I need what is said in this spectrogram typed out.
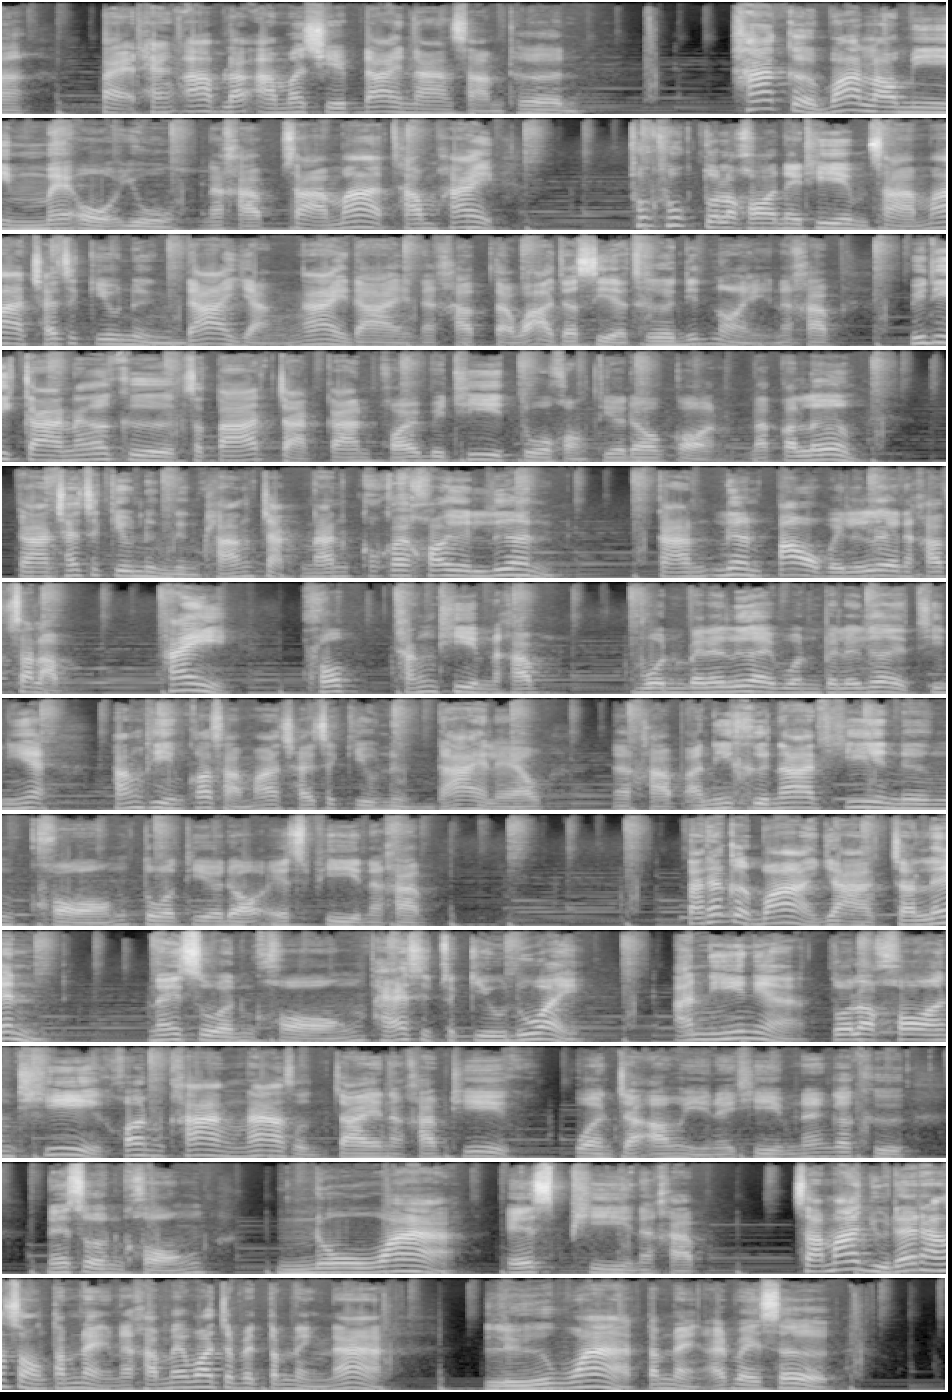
แปะแทงอัพและอาร์มาชิฟได้นาน 3 เทิร์นถ้าเกิดว่าเรามีเมโออยู่นะครับ สามารถทำให้ ทุกๆ ตัวละครในทีมสามารถใช้สกิลหนึ่งได้อย่างง่ายได้นะครับ แต่ว่าอาจจะเสียเทิร์นนิดหน่อยนะครับ วิธีการนั้นก็คือสตาร์ทจากการพอยต์ไปที่ตัวของเทียดอก่อน แล้วก็เริ่มการใช้สกิลหนึ่งหนึ่งครั้งจากนั้นก็ค่อย ๆ เลื่อน การเลื่อนเป้าไปเรื่อยๆนะครับสลับให้ครบทั้งทีมนะครับ วนไปเรื่อยๆ วนไปเรื่อยๆ ทีนี้ทั้งทีมก็สามารถใช้สกิลหนึ่งได้แล้วนะครับ อันนี้คือหน้าที่หนึ่งของตัว Theodore SP นะครับ แต่ถ้าเกิดว่าอยากจะเล่นในส่วนของ Passive Skill ด้วย อันนี้เนี่ยตัวละครที่ค่อนข้างน่าสนใจนะครับ ที่ควรจะเอามาอยู่ในทีมนั่นก็คือ ในส่วนของ Nova SP นะครับ สามารถอยู่ได้ทั้ง 2ตำแหน่งนะครับ ไม่ว่าจะเป็นตำแหน่งหน้า หรือว่าตำแหน่ง Advisor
